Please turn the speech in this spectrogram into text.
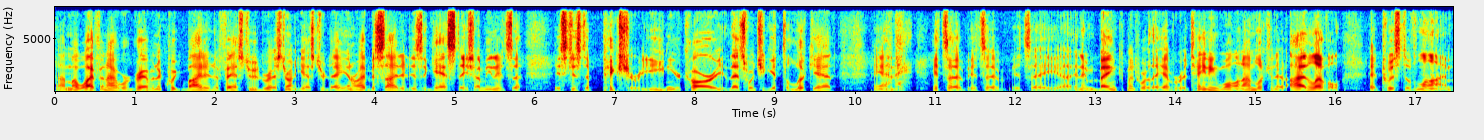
Uh, my wife and I were grabbing a quick bite at a fast food restaurant yesterday, and right beside it is a gas station. I mean, it's a it's just a picture. You eat in your car, that's what you get to look at, and it's a it's a it's a uh, an embankment where they have a retaining wall, and I'm looking at eye level at Twist of Lime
